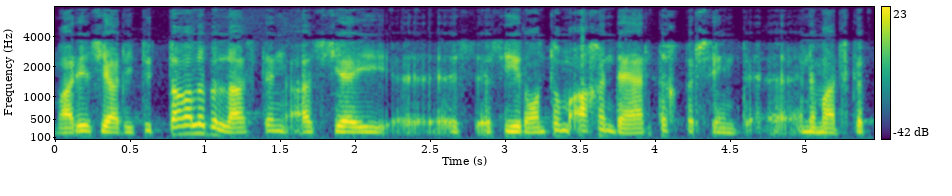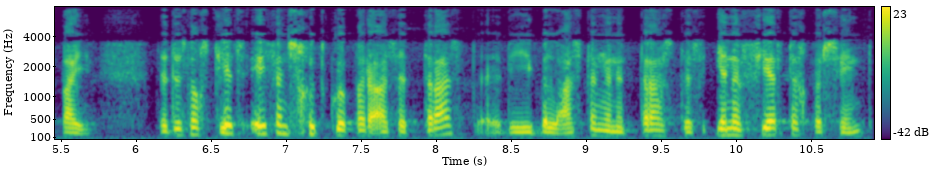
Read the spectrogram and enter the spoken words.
Maar dis ja, die totale belasting as jy uh, is is hier rondom 38% uh, in 'n maatskappy. Dit is nog steeds effens goedkoper as 'n trust. Die belasting in 'n trust is 41%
